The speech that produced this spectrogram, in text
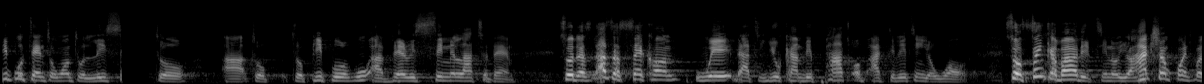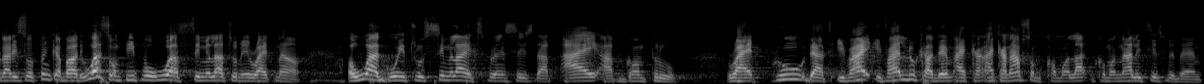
People tend to want to listen to, uh, to, to people who are very similar to them. So that's, that's the second way that you can be part of activating your world. So think about it. You know, your action point for that is to think about it. Who are some people who are similar to me right now? Or who are going through similar experiences that I have gone through? Right? Who that if I if I look at them, I can I can have some commonalities with them.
